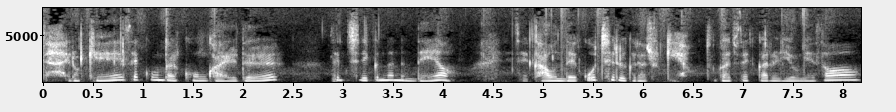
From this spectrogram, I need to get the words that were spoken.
자, 이렇게 새콤달콤 과일들 색칠이 끝났는데요. 이제 가운데 꼬치를 그려줄게요. 두 가지 색깔을 이용해서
